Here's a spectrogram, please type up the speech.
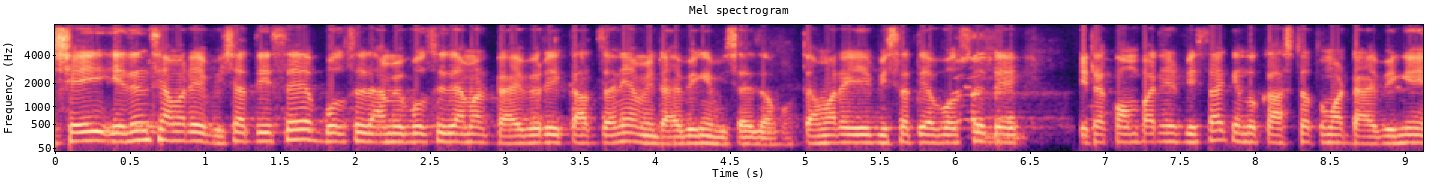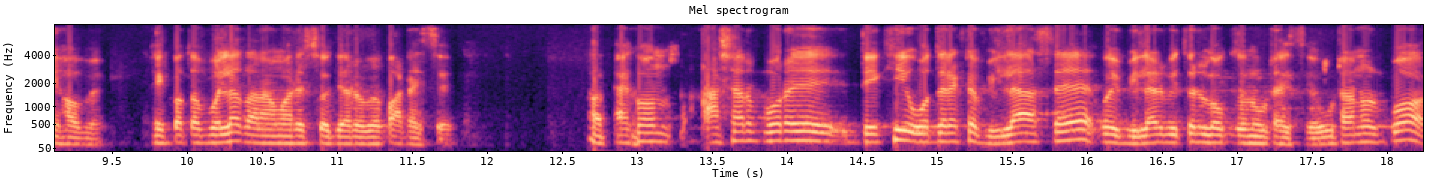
সেই এজেন্সি আমার এই ভিসা দিয়েছে বলছে আমি বলছি যে আমার ড্রাইভারি কাজ জানি আমি ড্রাইভিং এ ভিসায় যাব। তো আমার এই ভিসা দিয়ে বলছে যে এটা কোম্পানির ভিসা কিন্তু কাজটা তোমার ড্রাইভিং এই হবে। এই কথা বললা তারা আমার সৌদি আরবে পাঠাইছে। আচ্ছা। এখন আসার পরে দেখি ওদের একটা ভিলা আছে ওই ভিলার ভিতরে লোকজন উঠাইছে। উঠানোর পর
